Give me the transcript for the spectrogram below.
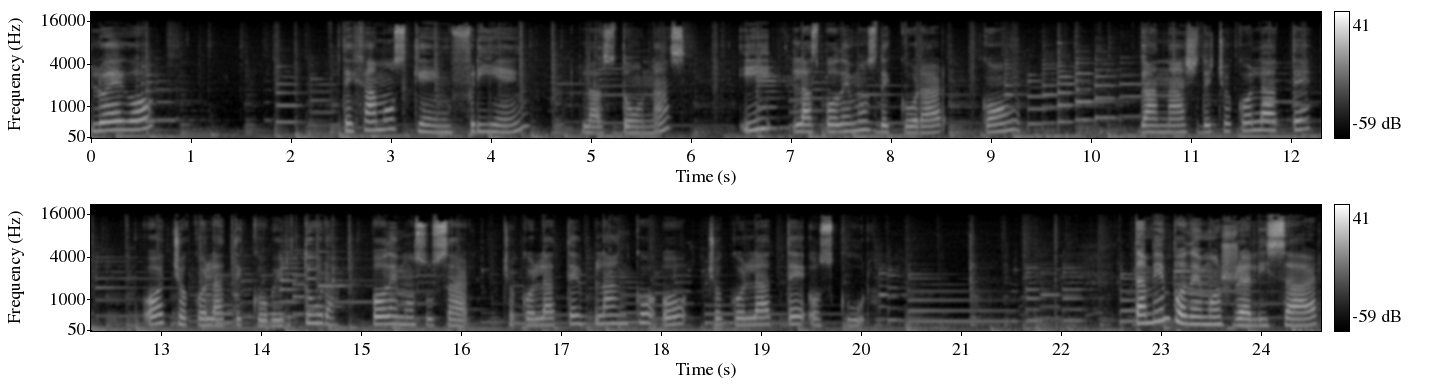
Luego dejamos que enfríen las donas y las podemos decorar con ganache de chocolate o chocolate cobertura. Podemos usar chocolate blanco o chocolate oscuro. También podemos realizar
